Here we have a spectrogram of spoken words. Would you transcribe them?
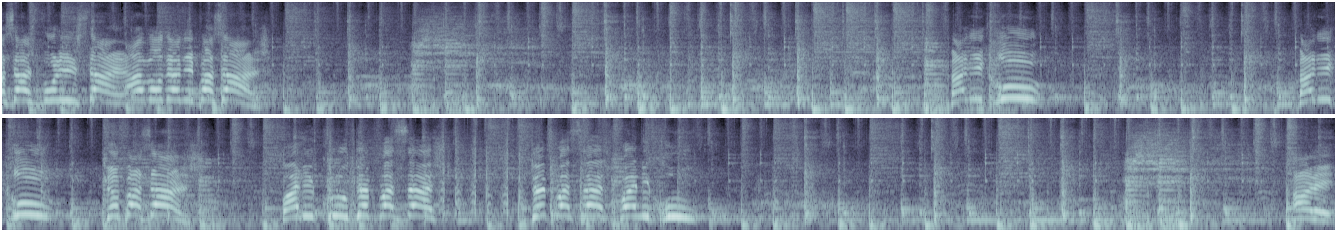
passage pour Lil Style. Avant-dernier passage. Banicrou. Banicrou. Deux passages. Panicrou, deux passages Deux passages, Panicrou Allez.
